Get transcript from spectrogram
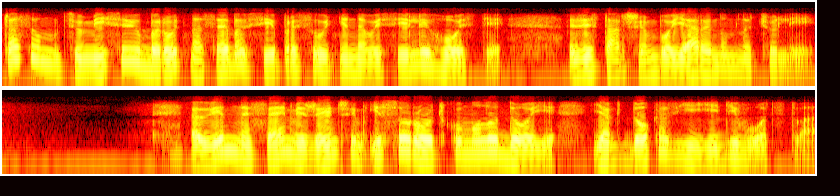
Часом цю місію беруть на себе всі присутні на весіллі гості зі старшим боярином на чолі. Він несе, між іншим, і сорочку молодої, як доказ її дівоцтва.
